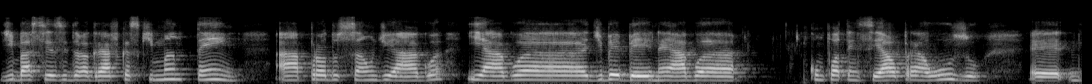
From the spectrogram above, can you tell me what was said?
de bacias hidrográficas que mantêm a produção de água e água de beber, né, água com potencial para uso é,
